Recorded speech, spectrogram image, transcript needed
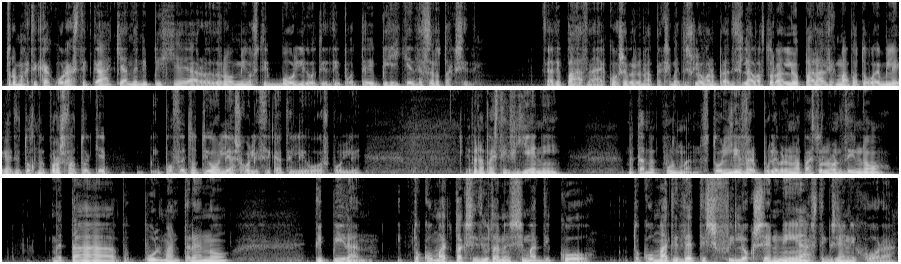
Τρομακτικά κουραστικά και αν δεν υπήρχε αεροδρόμιο στην πόλη οτιδήποτε, υπήρχε και δεύτερο ταξίδι. Δηλαδή, Παναθυναϊκό έπρεπε να παίξει με τη Σλόβαν Πρατισλάβας. Τώρα λέω παράδειγμα από το Wembley, γιατί το έχουμε πρόσφατο και υποθέτω ότι όλοι ασχοληθήκατε λίγο ως πολύ. Έπρεπε να πάει στη Βιέννη μετά με Πούλμαν. Στο Λίβερπουλ έπρεπε να πάει στο Λονδίνο μετά Πούλμαν, τρένο. Τι πήραν. Το κομμάτι του ταξιδιού ήταν σημαντικό. Το κομμάτι δε της φιλοξενίας στην ξένη χώρα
